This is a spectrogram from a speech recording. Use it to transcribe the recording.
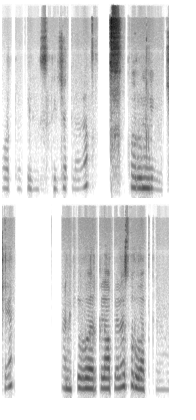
वॉटर फिलिंग स्टिच आपल्याला करून घ्यायचे. आणखी वर्कला आपल्याला सुरुवात करणार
